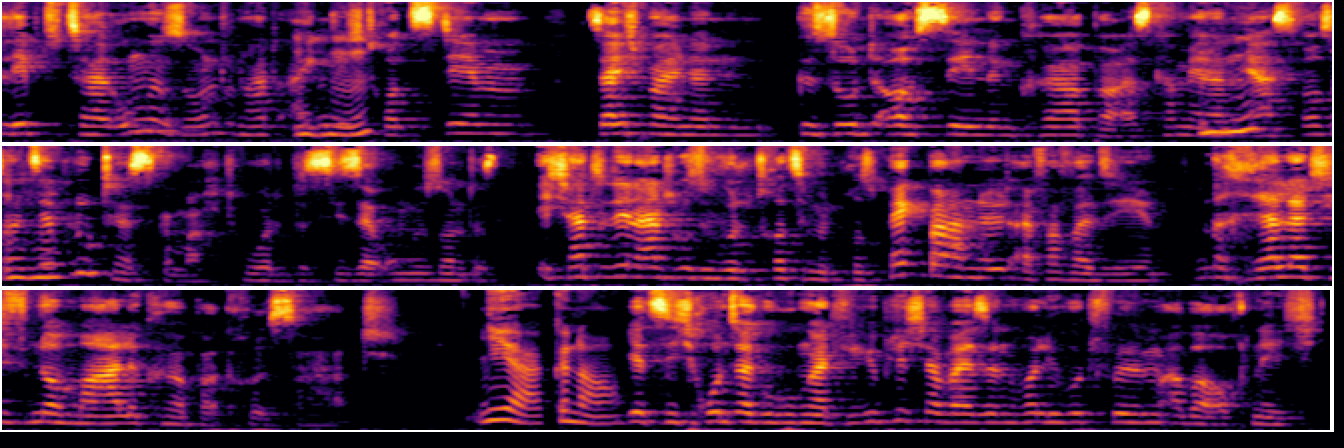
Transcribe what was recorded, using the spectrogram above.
lebt total ungesund und hat eigentlich trotzdem, sag ich mal, einen gesund aussehenden Körper. Es kam ja dann erst raus, als der Bluttest gemacht wurde, dass sie sehr ungesund ist. Ich hatte den Eindruck, sie wurde trotzdem mit Prospekt behandelt, einfach weil sie eine relativ normale Körpergröße hat. Ja, genau. Jetzt nicht runtergehungert wie üblicherweise in Hollywood-Filmen, aber auch nicht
